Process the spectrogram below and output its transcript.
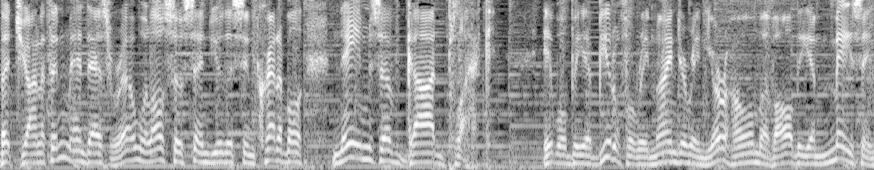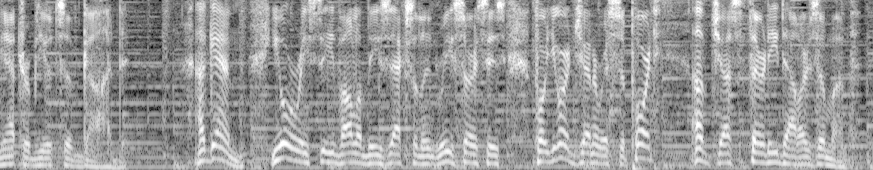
but Jonathan and Ezra will also send you this incredible Names of God plaque. It will be a beautiful reminder in your home of all the amazing attributes of God. Again, you'll receive all of these excellent resources for your generous support of just $30 a month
